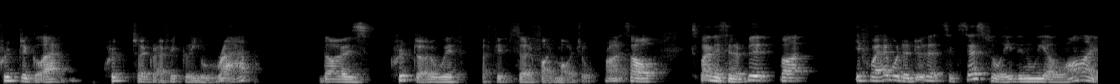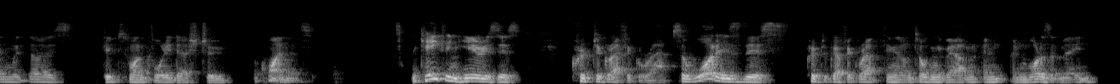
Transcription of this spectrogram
cryptographically wrap those crypto with a FIPS certified module, right? So I'll explain this in a bit, but if we're able to do that successfully, then we align with those FIPS 140-2 requirements. The key thing here is this cryptographic wrap. So what is this cryptographic wrap thing that I'm talking about and, and, and what does it mean?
